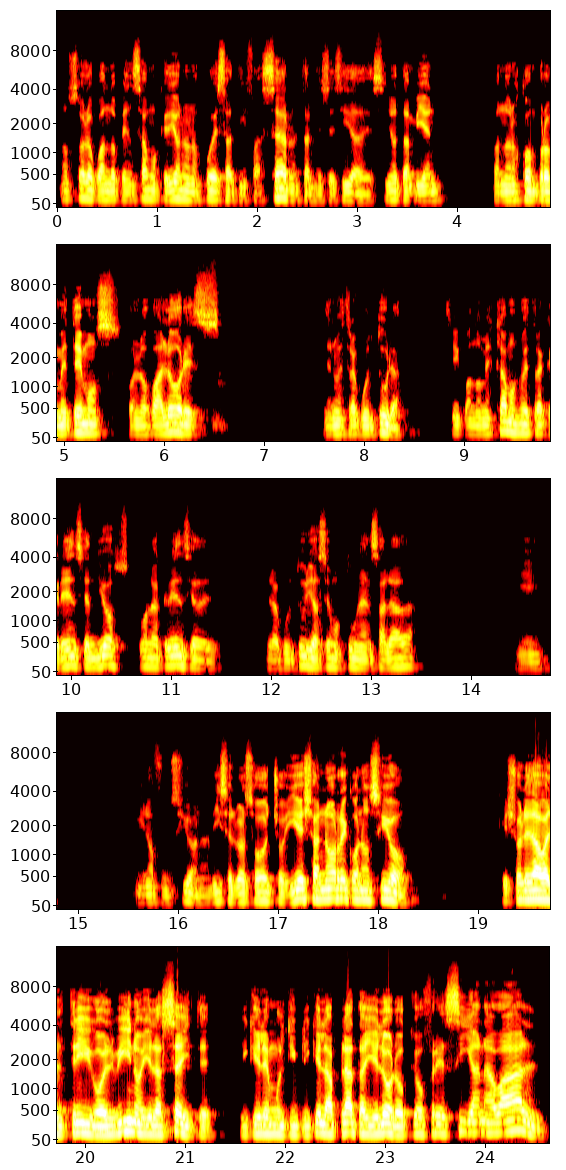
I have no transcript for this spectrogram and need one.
no solo cuando pensamos que Dios no nos puede satisfacer nuestras necesidades, sino también cuando nos comprometemos con los valores de nuestra cultura. ¿Sí? Cuando mezclamos nuestra creencia en Dios con la creencia de, la cultura y hacemos tú una ensalada y, no funciona. Dice el verso 8, y ella no reconoció que yo le daba el trigo, el vino y el aceite, y que le multipliqué la plata y el oro que ofrecían a Baal.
